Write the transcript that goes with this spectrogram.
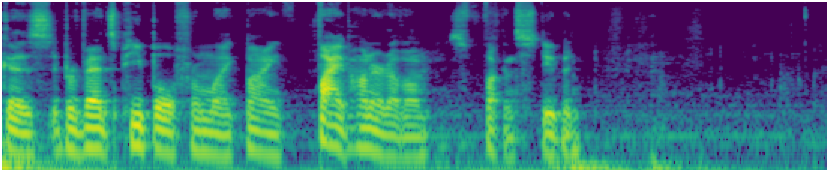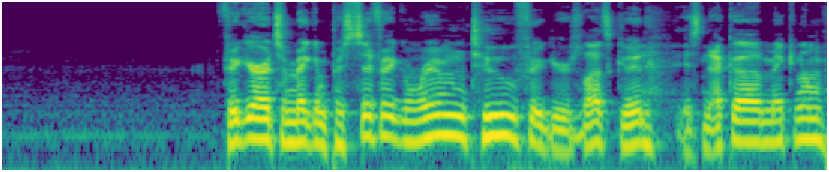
because it prevents people from like buying 500 of them. It's fucking stupid. Figuarts are making Pacific Rim 2 figures. Well, that's good. Is NECA making them?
